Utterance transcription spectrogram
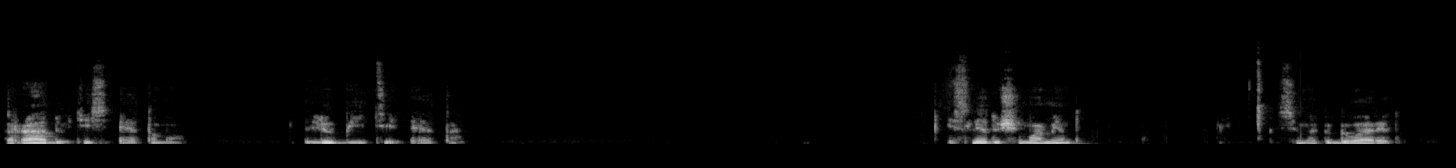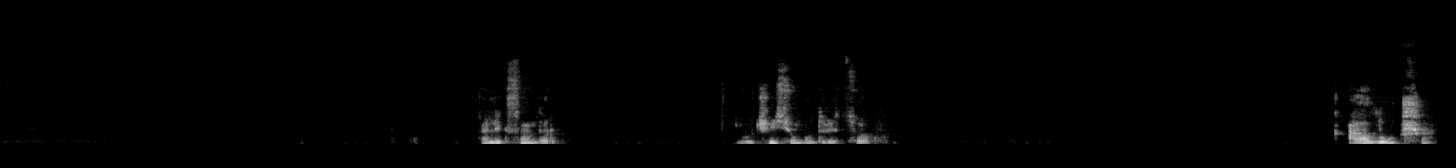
Радуйтесь этому, любите это. И следующий момент, Синека говорит, Александр, учись у мудрецов. А лучше,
